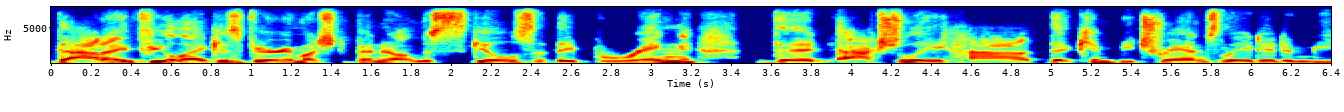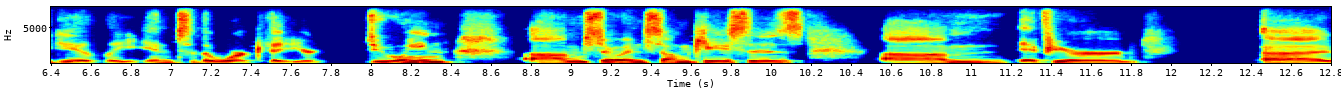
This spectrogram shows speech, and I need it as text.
that I feel like is very much dependent on the skills that they bring that actually have that can be translated immediately into the work that you're doing. Um, so in some cases, um, if you're uh,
